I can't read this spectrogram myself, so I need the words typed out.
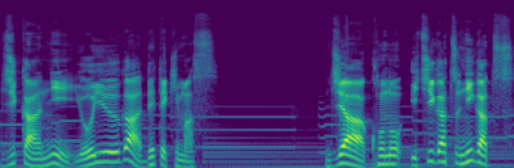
時間に余裕が出てきます。じゃあこの1月2月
